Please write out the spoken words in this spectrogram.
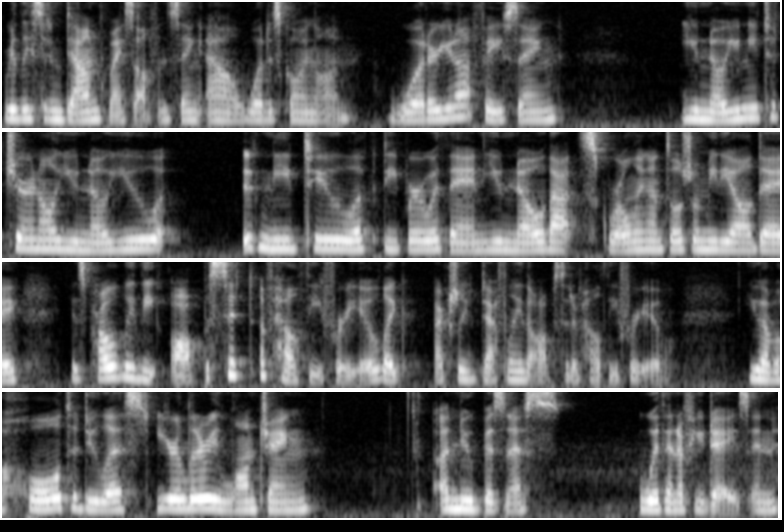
really sitting down with myself and saying, Al, what is going on? What are you not facing? You know you need to journal. You know you need to look deeper within. You know that scrolling on social media all day is probably the opposite of healthy for you. Like, actually, definitely the opposite of healthy for you. You have a whole to do list. You're literally launching a new business within a few days, and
